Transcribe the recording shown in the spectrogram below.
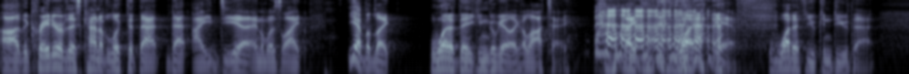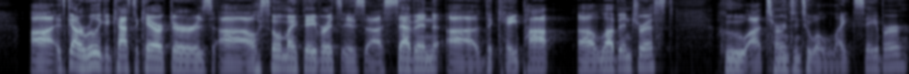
Uh, the creator of this kind of looked at that that idea and was like, yeah, but like, what if they can go get like a latte? like, what if? What if you can do that? Uh, it's got a really good cast of characters. Uh, some of my favorites is uh, Seven, uh, the K-pop uh, love interest, who uh, turns into a lightsaber.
